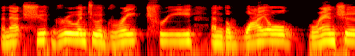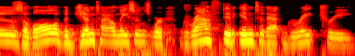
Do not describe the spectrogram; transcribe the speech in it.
And that shoot grew into a great tree, and the wild branches of all of the Gentile nations were grafted into that great tree.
